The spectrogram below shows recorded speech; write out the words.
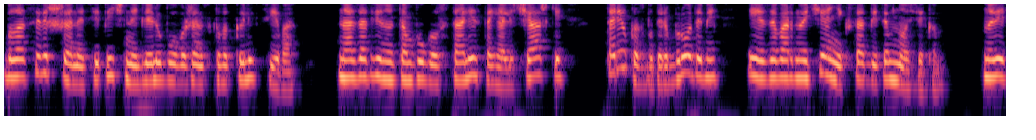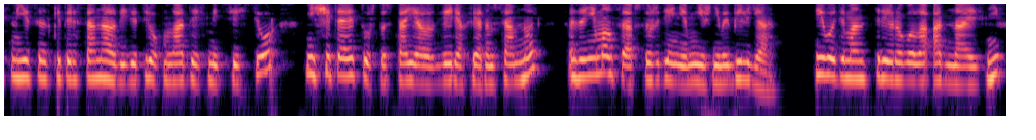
была совершенно типичной для любого женского коллектива. На задвинутом в угол столе стояли чашки, тарелка с бутербродами и заварной чайник с отбитым носиком. Но весь медицинский персонал в виде трех молодых медсестер, не считая ту, что стояла в дверях рядом со мной, занимался обсуждением нижнего белья. Его демонстрировала одна из них,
